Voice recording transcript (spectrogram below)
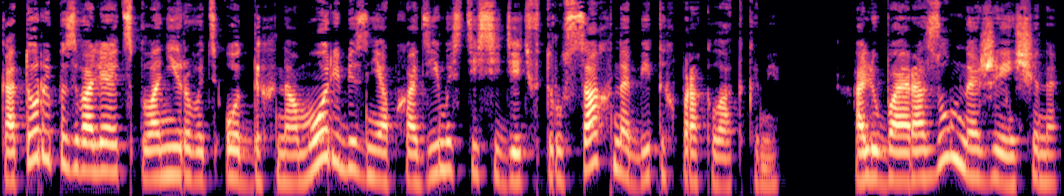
который позволяет спланировать отдых на море без необходимости сидеть в трусах, набитых прокладками. А любая разумная женщина,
